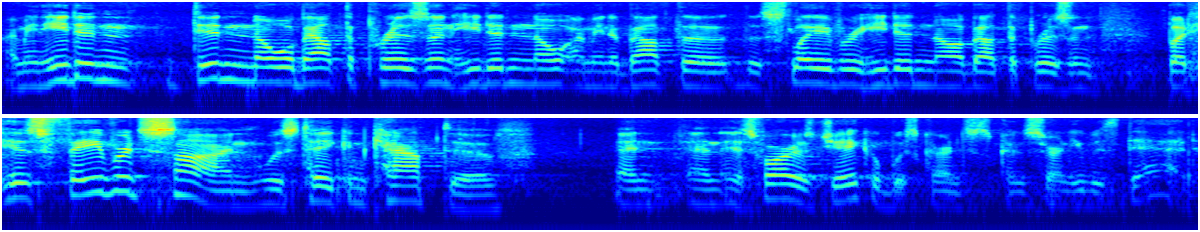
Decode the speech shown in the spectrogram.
I mean, he didn't, didn't know about the prison. He didn't know, I mean, about the, the slavery. He didn't know about the prison. But his favorite son was taken captive. And, and as far as Jacob was concerned, he was dead.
